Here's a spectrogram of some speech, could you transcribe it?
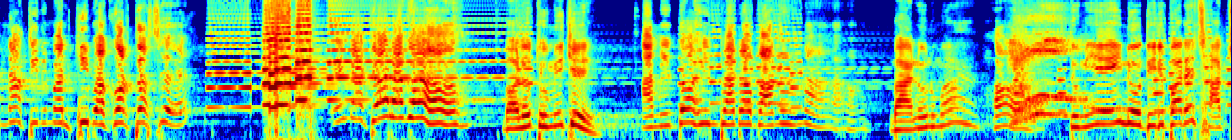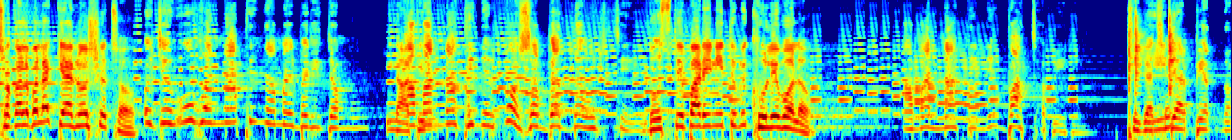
আমার নাতির মান কি বা করতেছে? বলো তুমি কে? আমি দহিন পাটা বানুর না বানুর মা? হ্যাঁ। তুমি এই নদীর পারে সাত সকালবেলা কেন এসেছ? ওই যে নামাই বেরিয়ে যাব। আমার নাতিনের প্রসব বেদনা উঠছে বুঝতে পারিনি তুমি খুলে বলো। আমার নাতিনের বাচ্চা বেরিয়ে ঠিক আছে। এইটার বেদনা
